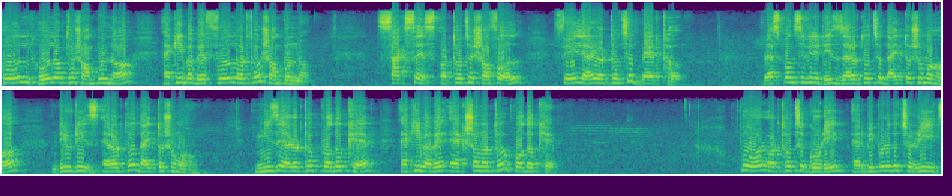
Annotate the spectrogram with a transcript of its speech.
হোল হোল অর্থ সম্পূর্ণ, একইভাবে ফুল অর্থ সম্পূর্ণ। সাকসেস অর্থ হচ্ছে সফল ফেইলিয়ার অর্থ হচ্ছে ব্যর্থ। রেসপন্সিবিলিটিস যার অর্থ হচ্ছে দায়িত্বসমূহ। ডিউটিস এর অর্থ দায়িত্বসমূহ। মিজে এর অর্থ পদক্ষেপ। একইভাবে অ্যাকশন অর্থ পদক্ষেপ। পোর অর্থ হচ্ছে গরিব। এর বিপরীত হচ্ছে রিচ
